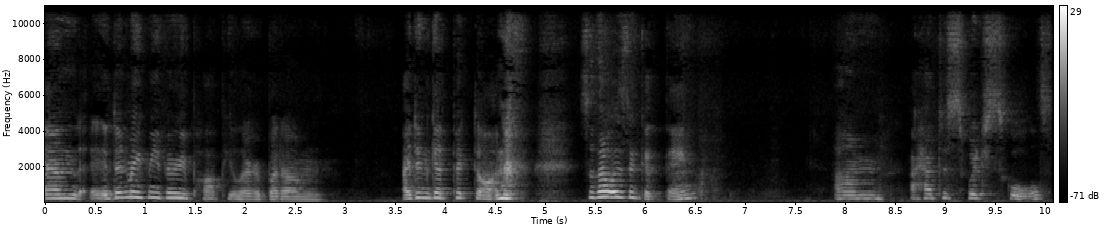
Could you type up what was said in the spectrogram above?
And it didn't make me very popular, but um I didn't get picked on. so that was a good thing. Um I had to switch schools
